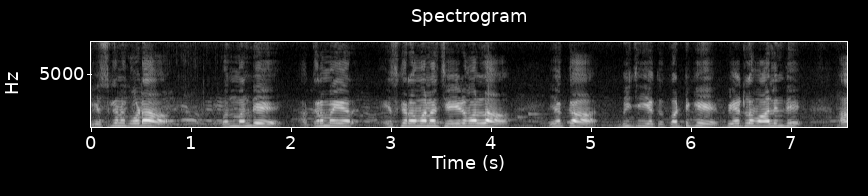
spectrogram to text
ఇసుకను కూడా కొంతమంది అక్రమ ఇసుక రవాణా చేయడం వల్ల ఈ యొక్క బిజి ఈ యొక్క కట్టుకి బీటలు వాలింది. ఆ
